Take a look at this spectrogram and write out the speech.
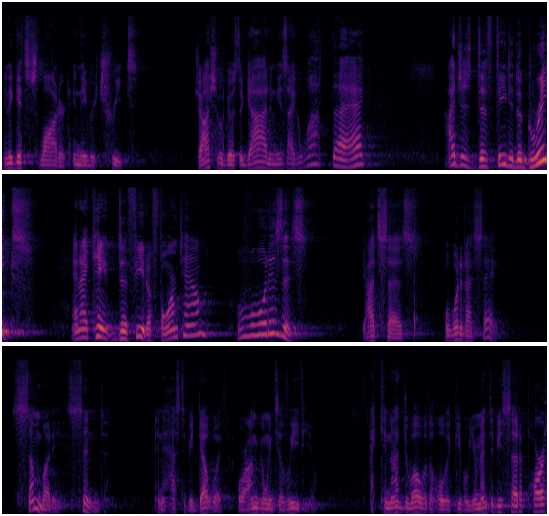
And they get slaughtered and they retreat. Joshua goes to God and he's like, What the heck? I just defeated the Greeks and I can't defeat a farm town? Well, what is this? God says, Well, what did I say? Somebody sinned, and it has to be dealt with, or I'm going to leave you. I cannot dwell with the holy people. You're meant to be set apart,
